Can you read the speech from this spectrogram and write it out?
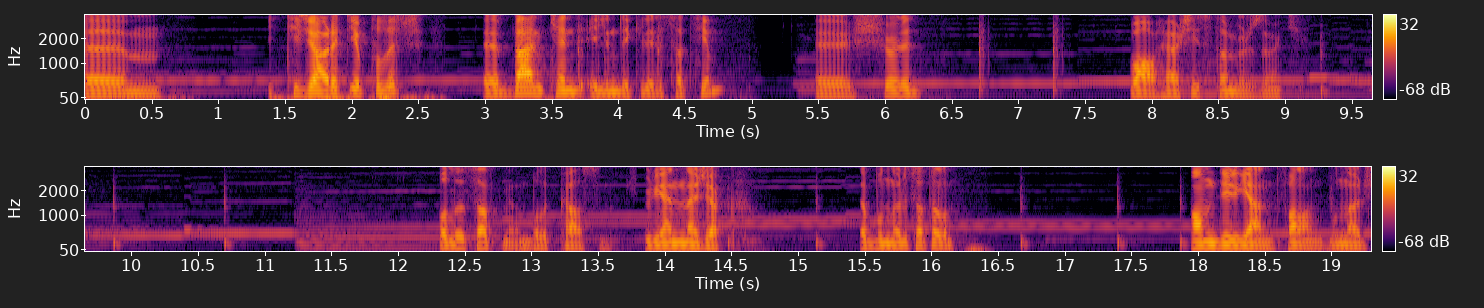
Ee, bir ticaret yapılır. Ee, ben kendi elimdekileri satayım. Ee, şöyle... Wow her şeyi satamıyoruz demek. Balığı satmayalım. Balık kalsın. Çürüyen nacak. Da bunları satalım. Hamdirgen falan. Bunlar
